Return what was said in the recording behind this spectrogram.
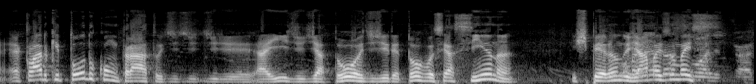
É claro que todo contrato de, de, de- aí de, de ator, de diretor, você assina esperando já mais é da umas. Sony, cara.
